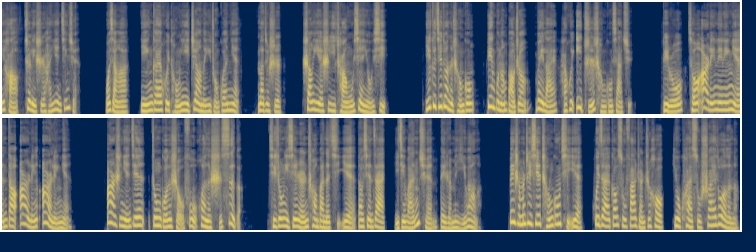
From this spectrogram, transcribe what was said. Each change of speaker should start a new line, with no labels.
你好，这里是韩燕精选。我想啊，你应该会同意这样的一种观念，那就是商业是一场无限游戏，一个阶段的成功并不能保证未来还会一直成功下去。比如，从二零零零年到二零二零年，二十年间，中国的首富换了十四个，其中一些人创办的企业到现在已经完全被人们遗忘了。为什么这些成功企业会在高速发展之后又快速衰落了呢？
